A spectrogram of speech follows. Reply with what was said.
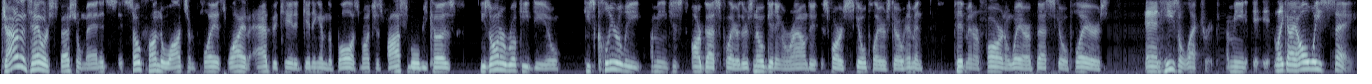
Jonathan Taylor's special, man. It's it's so fun to watch him play. It's why I've advocated getting him the ball as much as possible because he's on a rookie deal. He's clearly, I mean, just our best player. There's no getting around it as far as skill players go. Him and Pittman are far and away our best skill players, and he's electric. I mean, it, like I always say,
